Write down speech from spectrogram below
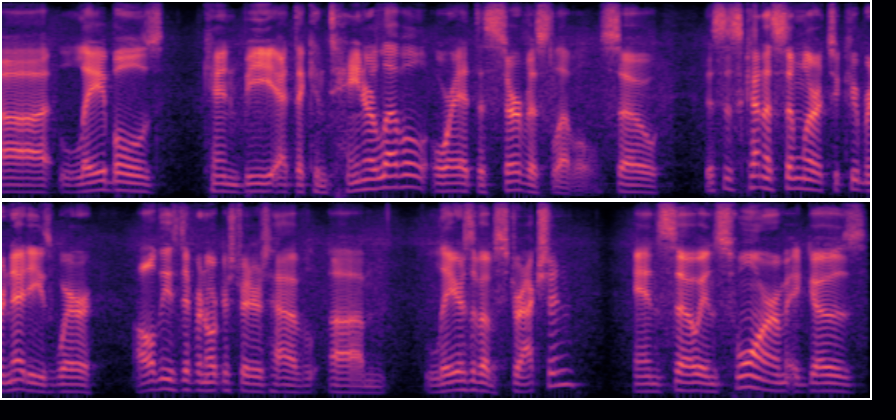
uh, labels can be at the container level or at the service level. So this is kind of similar to Kubernetes, where all these different orchestrators have um, layers of abstraction. And so in Swarm, it goes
